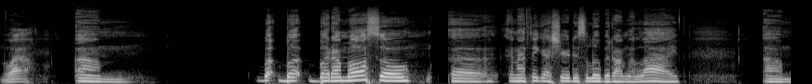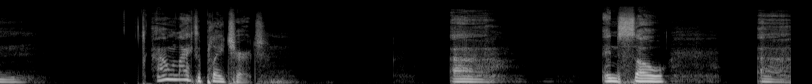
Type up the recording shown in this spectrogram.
Wow. Um, but but but I'm also, uh, and I think I shared this a little bit on the live. Um, I don't like to play church, uh, and so uh,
